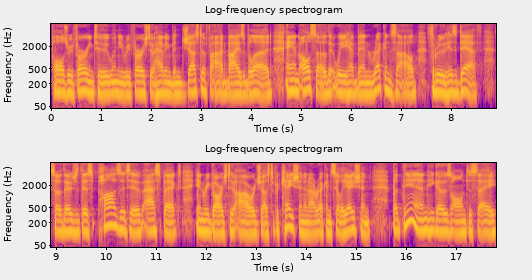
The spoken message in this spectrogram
Paul's referring to when he refers to having been justified by His blood, and also that we have been reconciled through His death. So there's this positive aspect in regards to our justification and our reconciliation But then he goes on to say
